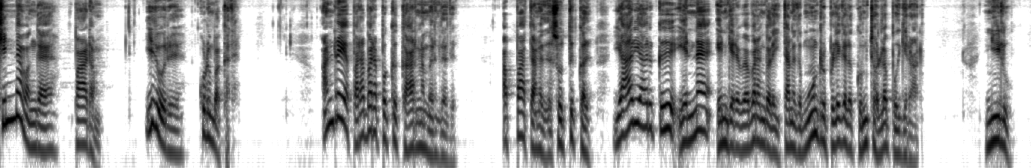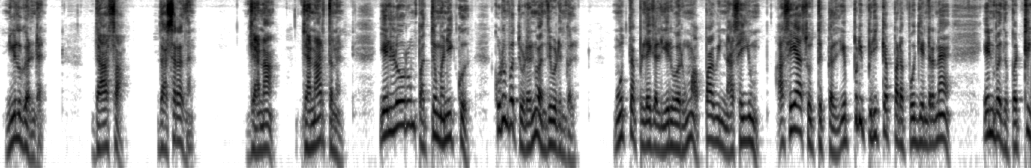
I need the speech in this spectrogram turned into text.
சின்னவங்க பாடம். இது ஒரு குடும்ப கதை. அன்றைய பரபரப்புக்கு காரணம் இருந்தது. அப்பா தனது சொத்துக்கள் யார் யாருக்கு என்ன என்கிற விவரங்களை தனது மூன்று பிள்ளைகளுக்கும் சொல்லப் போகிறார். நீலு நீலுகண்டன் தாசா தசரதன் ஜனா ஜனார்த்தனன் எல்லோரும் பத்து மணிக்கு குடும்பத்துடன் வந்துவிடுங்கள். மூத்த பிள்ளைகள் இருவரும் அப்பாவின் அசையும் அசையா சொத்துக்கள் எப்படி பிரிக்கப்படப் போகின்றன என்பது பற்றி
